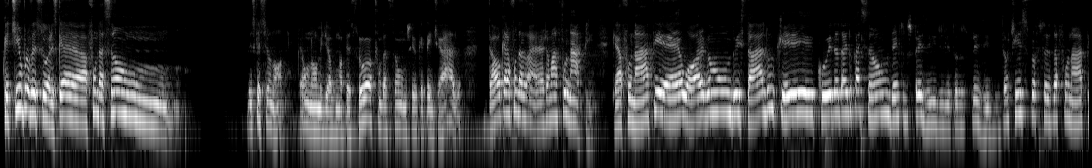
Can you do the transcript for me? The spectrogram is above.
Porque tinham professores, que é a Fundação. Esqueci o nome. É um nome de alguma pessoa, Fundação não sei o que, Penteado, tal, que era, funda... era chamada FUNAP. Que a FUNAP é o órgão do Estado que cuida da educação dentro dos presídios, de todos os presídios. Então tinha esses professores da FUNAP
